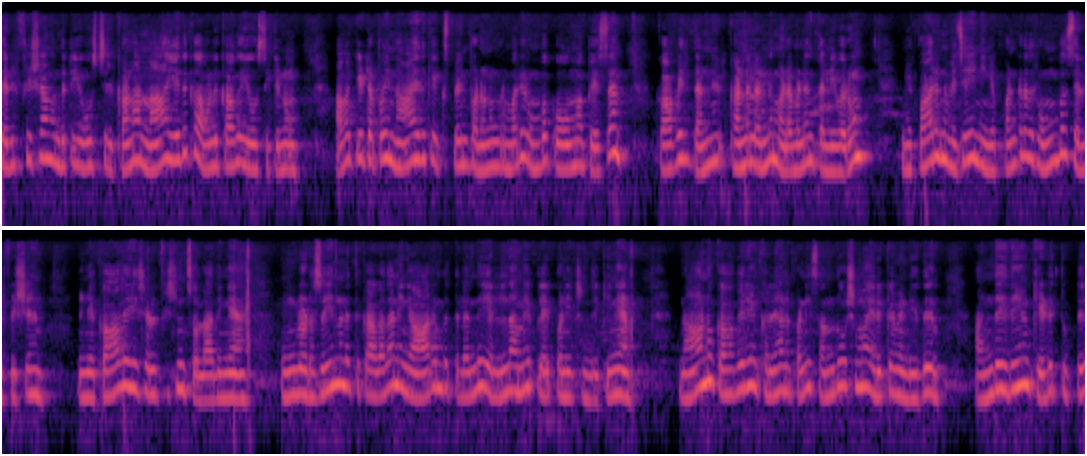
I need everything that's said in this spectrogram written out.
செல்ஃபிஷாக வந்துட்டு யோசிச்சிருக்கானா நான் எதுக்கு அவளுக்காக யோசிக்கணும்? அவகிட்ட போய் நான் எதுக்கு எக்ஸ்பிளைன் பண்ணணுங்கிற மாதிரி ரொம்ப கோவமாக பேச காவேரி தண்ணி கண்ணுலேருந்து மடமடன் தண்ணி வரும். இங்கே பாருங்கள் விஜய் நீங்கள் பண்ணுறது ரொம்ப செல்ஃபிஷு நீங்கள் காவேரி செல்ஃபிஷ்னு சொல்லாதீங்க. உங்களோட சுயநலத்துக்காக தான் நீங்கள் ஆரம்பத்துலேருந்து எல்லாமே ப்ளே பண்ணிட்டு இருந்திருக்கீங்க. நானும் காவேரியும் கல்யாணம் பண்ணி சந்தோஷமாக இருக்க வேண்டியது. அந்த இதையும் கெடுத்துட்டு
